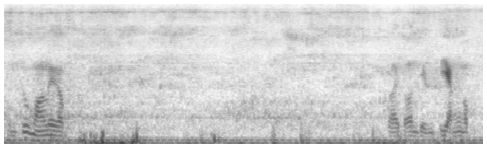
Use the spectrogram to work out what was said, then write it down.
ผมสู้หมังเลยครับลอยตอนเตียงเตียงครับ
